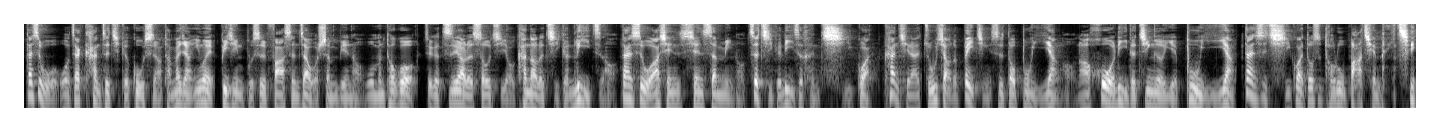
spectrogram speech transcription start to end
但是我我在看这几个故事啊，坦白讲，因为毕竟不是发生在我身边哦，我们透过这个资料的收集哦，看到了几个例子哈。但是我要先先声明哦，这几个例子很奇怪，看起来主角的背景是都不。一一样哦，然后获利的金额也不一样，但是奇怪都是投入八千美金，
